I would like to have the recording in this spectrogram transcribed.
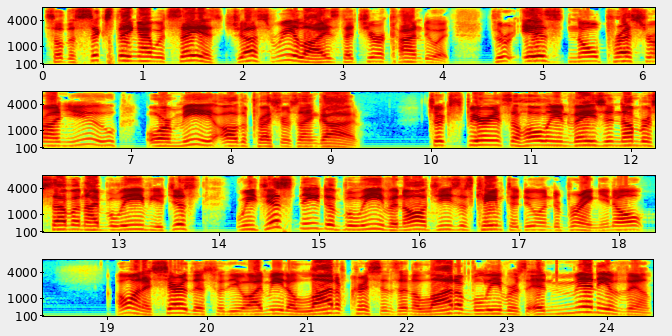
So the sixth thing I would say is just realize that you're a conduit. There is no pressure on you or me, all the pressure is on God. To experience a holy invasion, number seven, I believe you just we just need to believe in all Jesus came to do and to bring. You know, I want to share this with you. I meet a lot of Christians and a lot of believers, and many of them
